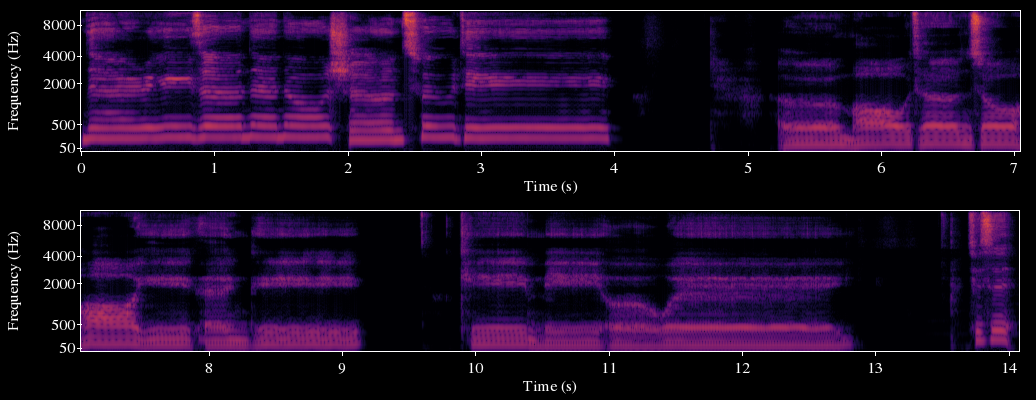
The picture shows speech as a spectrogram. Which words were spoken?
There isn't an ocean too deep, a mountain so high he can keep keep me away。就是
